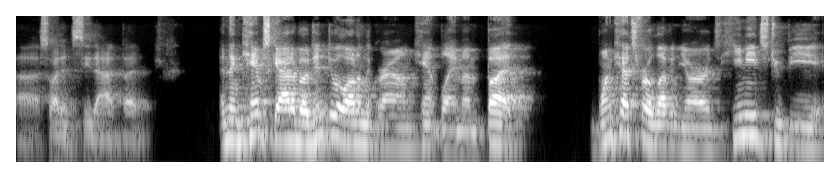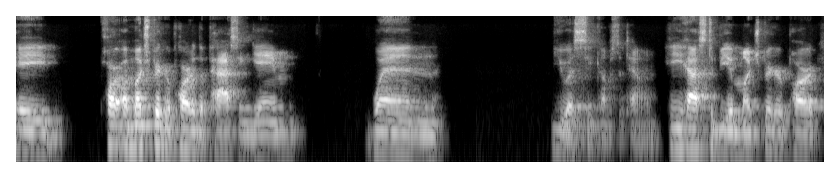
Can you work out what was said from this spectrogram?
uh, so I didn't see that. But and then Cam Skattebo didn't do a lot on the ground. Can't blame him. But one catch for 11 yards. He needs to be a part, a much bigger part of the passing game when USC comes to town. He has to be a much bigger part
